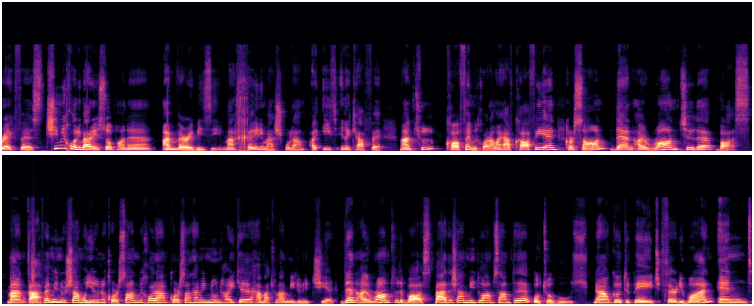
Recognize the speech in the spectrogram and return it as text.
breakfast? چی می‌خوری برای صبحانه؟ I'm very busy. من خیلی مشغولم. I eat in a cafe. من تو کافه می‌خورم I have coffee and croissant then I run to the bus من قهوه می نوشم و یه دونه کرسان می‌خورم کرسان همین نون هایی که همتون هم میدونید چیه then I run to the bus بعدش هم میدوام سمت اتوبوس now go to page 31 and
